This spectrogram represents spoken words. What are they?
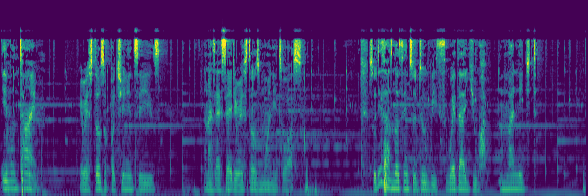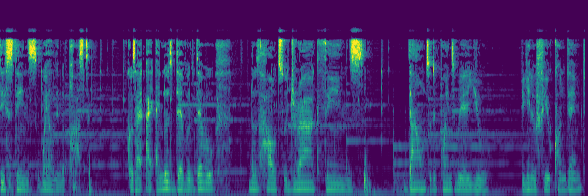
even time, He restores opportunities, and as I said, it restores money to us. So this has nothing to do with whether you managed these things well in the past. Because I, I, I know the devil. The devil knows how to drag things down to the point where you begin to feel condemned.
